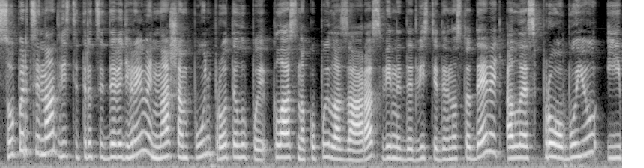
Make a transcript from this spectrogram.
Супер ціна 239 гривень на шампунь проти лупи. Класно купила зараз. Він іде 299, але спробую, і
